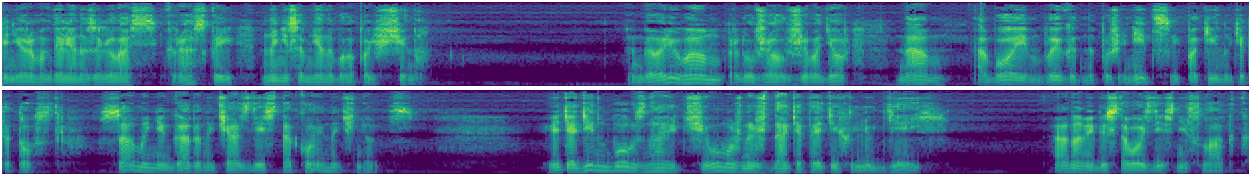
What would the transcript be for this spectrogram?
Сеньора Магдалена залилась краской, но, несомненно, была польщена. «Говорю вам, — продолжал живодер, — нам обоим выгодно пожениться и покинуть этот остров. Самый негаданный час здесь такое начнется. Ведь один Бог знает, чего можно ждать от этих людей. А нам и без того здесь не сладко.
